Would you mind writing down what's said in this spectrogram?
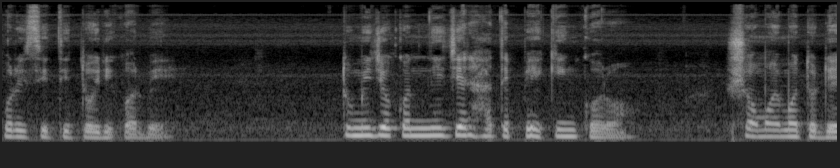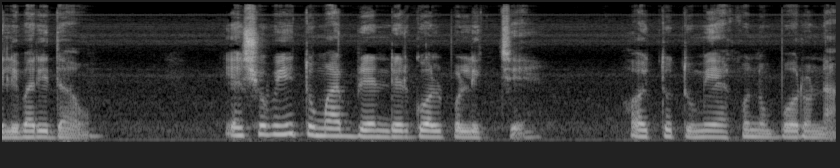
পরিস্থিতি তৈরি করবে। তুমি যখন নিজের হাতে প্যাকিং করো, সময় মতো ডেলিভারি দাও। এসবই তোমার ব্র্যান্ডের গল্প লিখছে। হয়তো তুমি এখনও বড় না,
